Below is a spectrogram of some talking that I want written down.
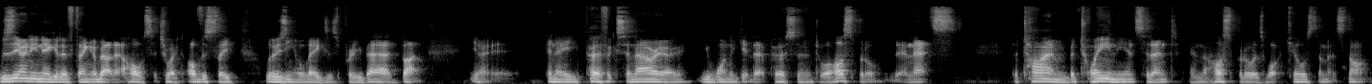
it was the only negative thing about that whole situation. Obviously, losing your legs is pretty bad, but you know, in a perfect scenario, you want to get that person into a hospital, and that's the time between the incident and the hospital is what kills them. It's not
